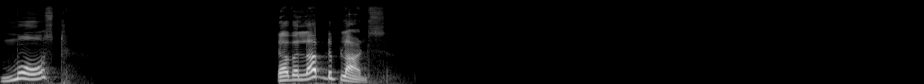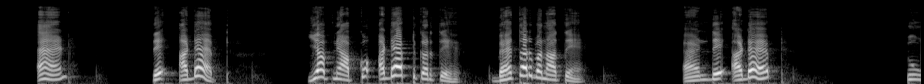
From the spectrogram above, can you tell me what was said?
most developed plants and they adapt ये अपने आप को अडेप्ट करते हैं, बेहतर बनाते हैं. And they adapt to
